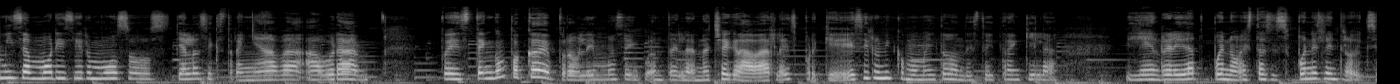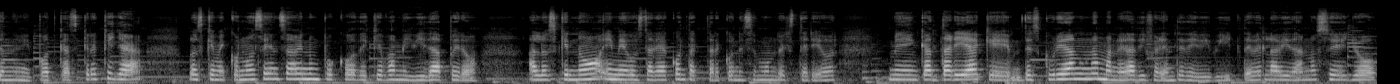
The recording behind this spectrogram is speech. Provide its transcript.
mis amores hermosos, ya los extrañaba. Ahora pues tengo un poco de problemas en cuanto a la noche grabarles porque es el único momento donde estoy tranquila. Y en realidad, bueno, esta se supone es la introducción de mi podcast. Creo que ya los que me conocen saben un poco de qué va mi vida, pero a los que no y me gustaría contactar con ese mundo exterior, me encantaría que descubrieran una manera diferente de vivir, de ver la vida. No sé, yo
